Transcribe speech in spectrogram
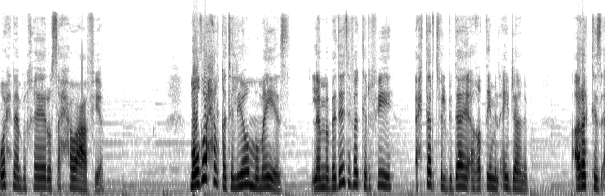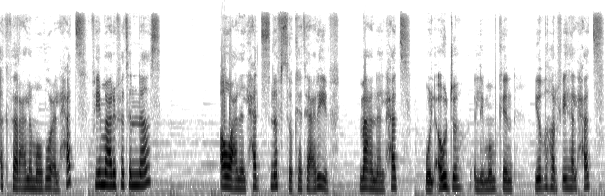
وإحنا بخير وصحة وعافية. موضوع حلقة اليوم مميز. لما بديت أفكر فيه احترت في البداية أغطيه من أي جانب. أركز أكثر على موضوع الحدس في معرفة الناس أو عن الحدس نفسه كتعريف. معنى الحدس والأوجه اللي ممكن يظهر فيها الحدس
